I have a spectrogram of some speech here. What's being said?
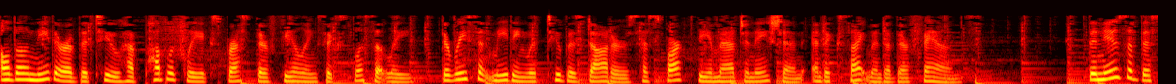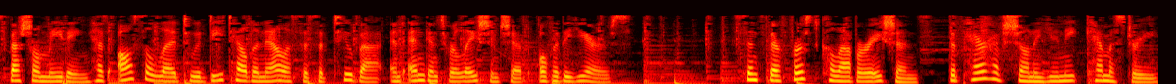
Although neither of the two have publicly expressed their feelings explicitly, the recent meeting with Tuba's daughters has sparked the imagination and excitement of their fans. The news of this special meeting has also led to a detailed analysis of Tuba and Engin's relationship over the years. Since their first collaborations, the pair have shown a unique chemistry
